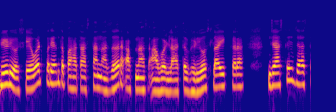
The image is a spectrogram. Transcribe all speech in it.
व्हिडिओ शेवटपर्यंत पाहत असताना जर आपणास आवडला तर व्हिडिओस लाईक करा. जास्तीत जास्त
